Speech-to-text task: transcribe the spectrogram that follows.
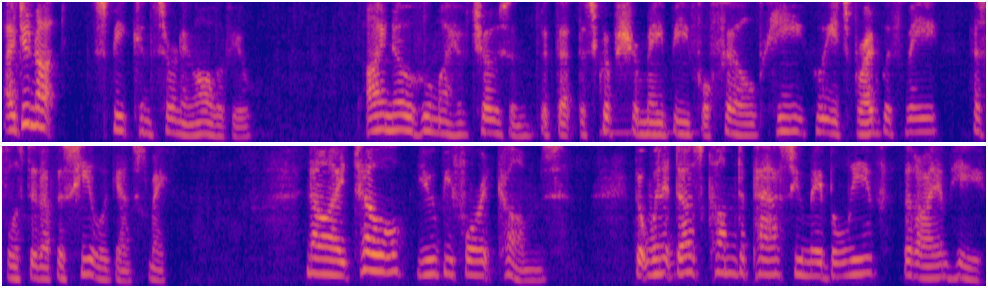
I do not speak concerning all of you. I know whom I have chosen, but that the scripture may be fulfilled He who eats bread with me has lifted up his heel against me. Now I tell you before it comes, that when it does come to pass you may believe that I am He.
